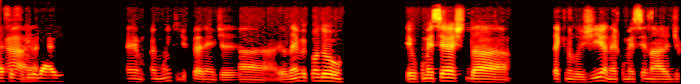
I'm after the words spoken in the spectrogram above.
acessibilidade? É, é muito diferente. Ah, eu lembro quando eu comecei a estudar tecnologia, né? Comecei na área de,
